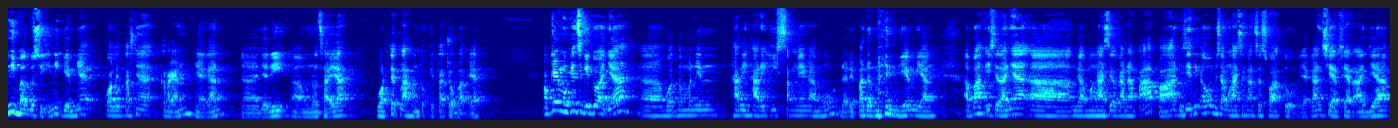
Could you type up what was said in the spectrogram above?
ini bagus sih. Ini gamenya kualitasnya keren ya kan. Nah, jadi uh, menurut saya worth it lah untuk kita coba ya. Oke, mungkin segitu aja uh, buat nemenin hari-hari isengnya kamu daripada main game yang apa istilahnya nggak uh, menghasilkan apa-apa. Di sini kamu bisa menghasilkan sesuatu, ya kan? Share-share aja,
